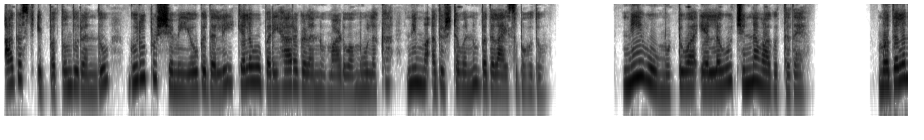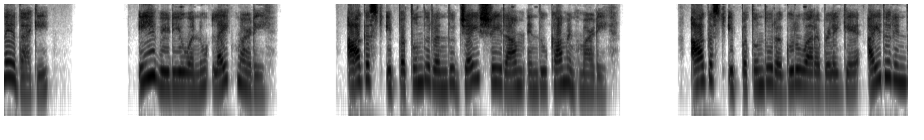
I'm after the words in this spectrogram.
ಆಗಸ್ಟ್ ಇಪ್ಪತ್ತೊಂದರಂದು ಗುರುಪುಷ್ಯಮಿ ಯೋಗದಲ್ಲಿ ಕೆಲವು ಪರಿಹಾರಗಳನ್ನು ಮಾಡುವ ಮೂಲಕ ನಿಮ್ಮ ಅದೃಷ್ಟವನ್ನು ಬದಲಾಯಿಸಬಹುದು. ನೀವು ಮುಟ್ಟುವ ಎಲ್ಲವೂ ಚಿನ್ನವಾಗುತ್ತದೆ. ಮೊದಲನೆಯದಾಗಿ, ಈ ವಿಡಿಯೋವನ್ನು ಲೈಕ್ ಮಾಡಿ. ಆಗಸ್ಟ್ ಇಪ್ಪತ್ತೊಂದರಂದು ಜೈ ಶ್ರೀರಾಮ್ ಎಂದು ಕಾಮೆಂಟ್ ಮಾಡಿ. ಆಗಸ್ಟ್ ಇಪ್ಪತ್ತೊಂದರ ಗುರುವಾರ ಬೆಳಗ್ಗೆ ಐದರಿಂದ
